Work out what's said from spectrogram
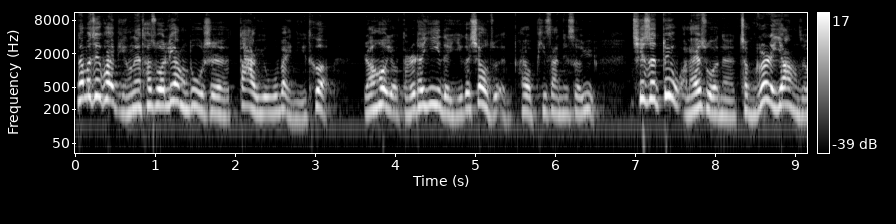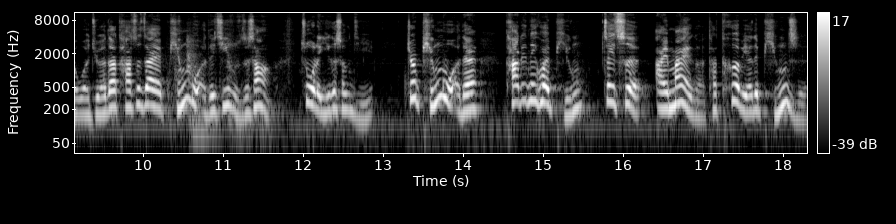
那么这块屏呢，他说亮度是大于五百尼特，然后有德尔塔 E 的一个校准，还有 P 三的色域。其实对我来说呢，整个的样子，我觉得它是在苹果的基础之上做了一个升级。就是苹果的它的那块屏，这次 iMac 它特别的平直，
